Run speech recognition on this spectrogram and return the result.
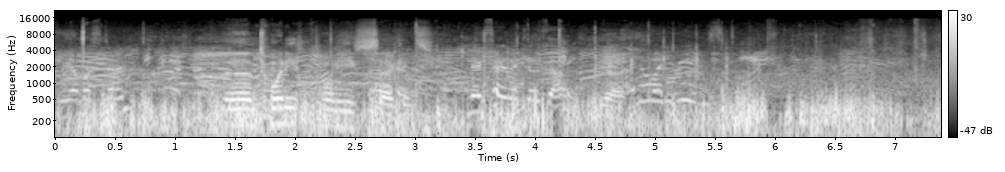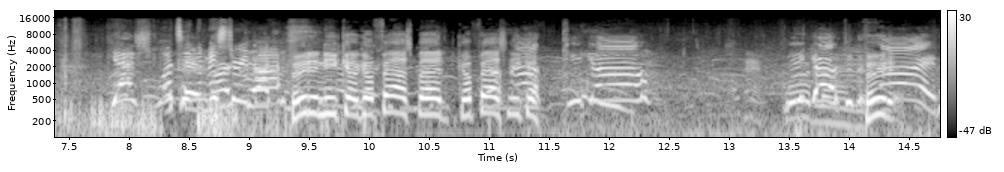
We almost done? Um, 20, 20 seconds. Next time it goes out. Yeah. Yes, what's Okay, in the mystery Mark box? Boot it, Nico. Go fast, bud. Go fast, Nico. Nico. Nico to the Boot it. side.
